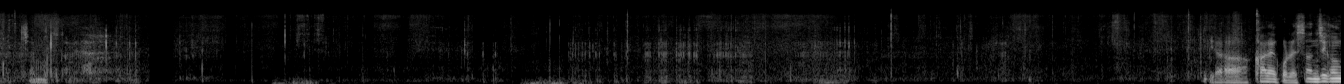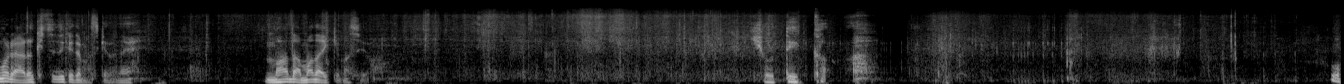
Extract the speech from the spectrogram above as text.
こっちはもっとダメだ。いやーかれこれ3時間ぐらい歩き続けてますけどね。まだまだいけますよ。巨デカお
